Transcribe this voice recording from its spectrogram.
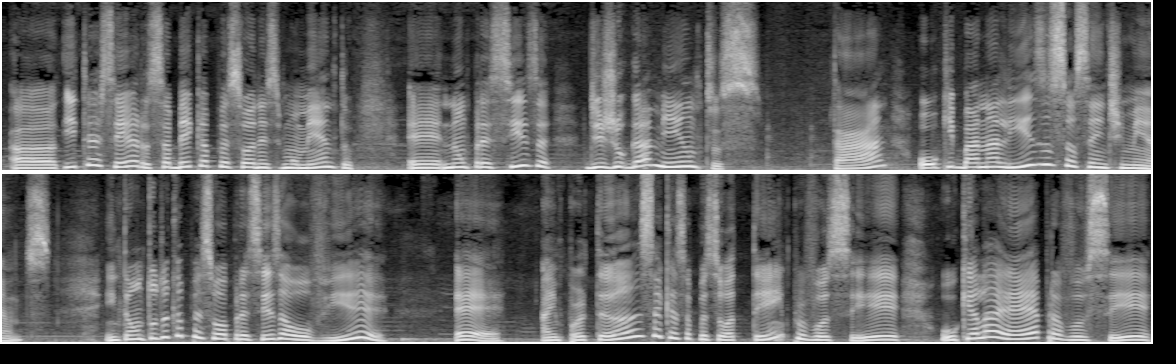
Uh, e terceiro, saber que a pessoa nesse momento é, não precisa de julgamentos tá? Ou que banaliza os seus sentimentos. Então, tudo que a pessoa precisa ouvir é a importância que essa pessoa tem por você, o que ela é para você,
